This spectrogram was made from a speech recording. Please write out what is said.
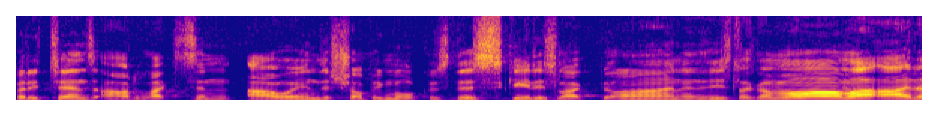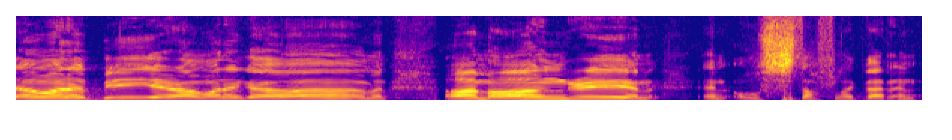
But it turns out like it's an hour in the shopping mall because this kid is like behind and he's like, Mom, I, I don't want to be here. I want to go home and I'm hungry and, and all stuff like that. And,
